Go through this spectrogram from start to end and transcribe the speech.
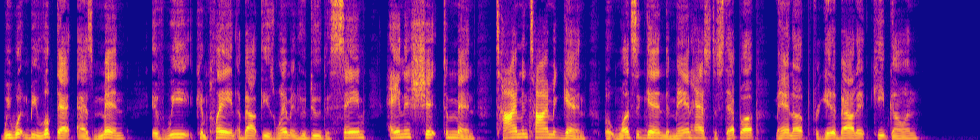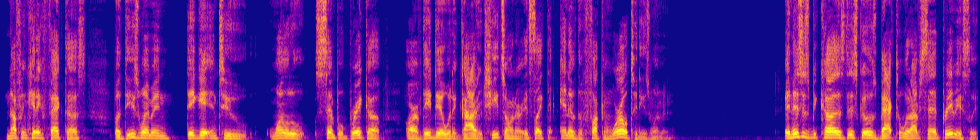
We wouldn't be looked at as men if we complain about these women who do the same heinous shit to men time and time again. But once again, the man has to step up, man up, forget about it, keep going. Nothing can affect us. But these women, they get into one little simple breakup, or if they deal with a guy who cheats on her, it's like the end of the fucking world to these women. And this is because this goes back to what I've said previously.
